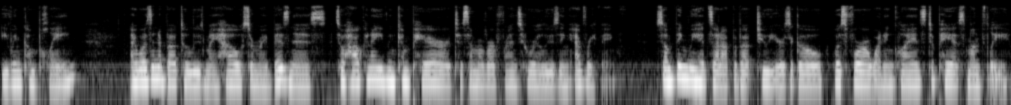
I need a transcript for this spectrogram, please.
even complain? I wasn't about to lose my house or my business, so how can I even compare to some of our friends who are losing everything? Something we had set up about two years ago was for our wedding clients to pay us monthly.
